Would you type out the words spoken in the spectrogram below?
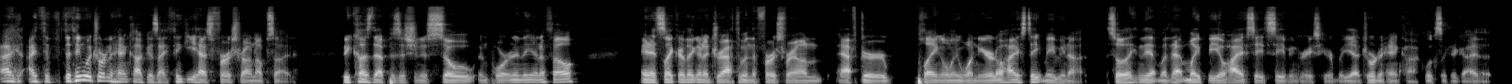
I, I the, the thing with Jordan Hancock is I think he has first round upside because that position is so important in the NFL. And it's like, are they going to draft him in the first round after playing only one year at Ohio State? Maybe not. So I think that that might be Ohio State's saving grace here. But yeah, Jordan Hancock looks like a guy that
